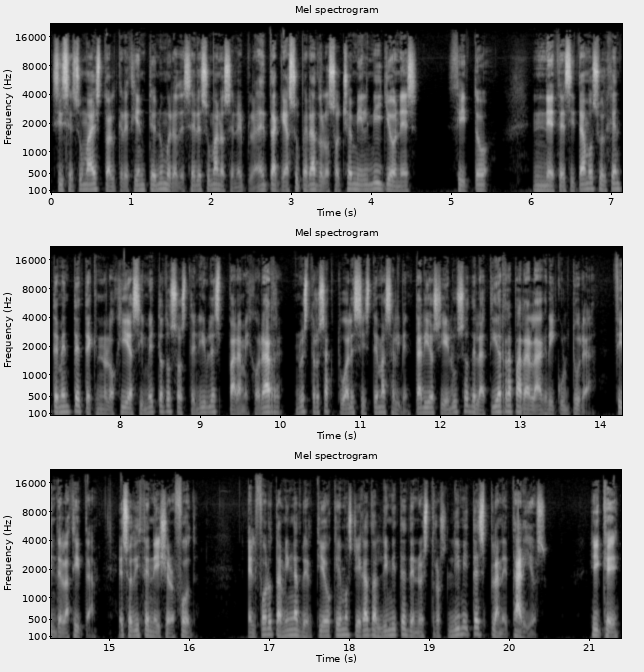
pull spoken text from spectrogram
si se suma esto al creciente número de seres humanos en el planeta que ha superado los 8.000 millones, cito, necesitamos urgentemente tecnologías y métodos sostenibles para mejorar nuestros actuales sistemas alimentarios y el uso de la tierra para la agricultura. Fin de la cita. Eso dice Nature Food. El foro también advirtió que hemos llegado al límite de nuestros límites planetarios y que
